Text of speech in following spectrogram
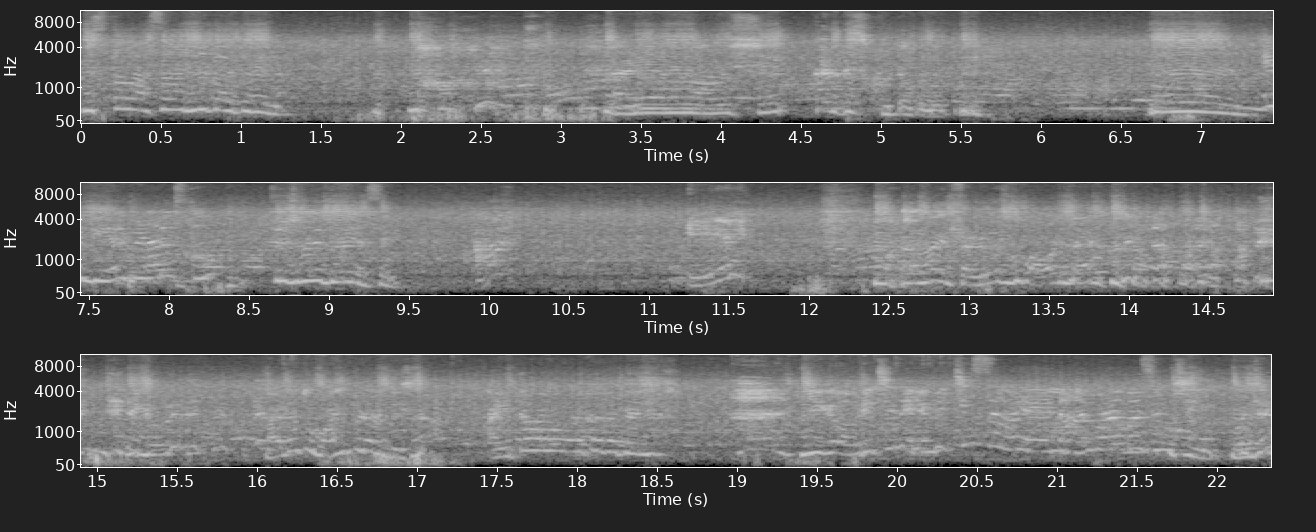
नुसतं वासावरनं कळतो तिला आणि मावशी कधीच खोटं बोलत नाही. ए बिअर पिणारच तू फ्रीजमध्ये थोडी असेल मला सगळं खूप आवडतं माझ्या तू वाईन पिणार ना आयत्या मला पहिलीच ही गौरीची नेहमीची सवय आहे लहानपणापासूनची म्हणजे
